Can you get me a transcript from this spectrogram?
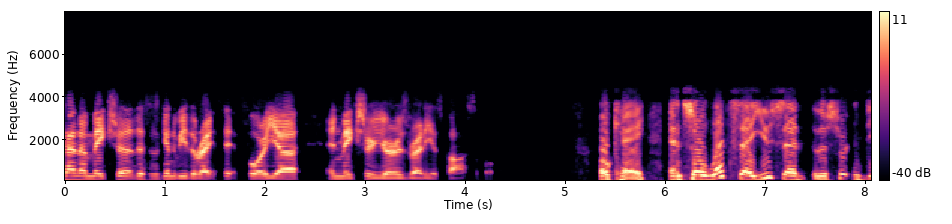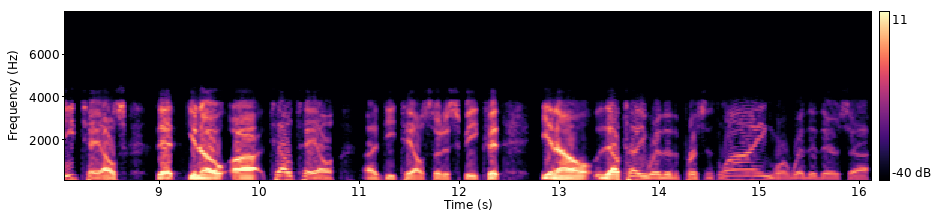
kind of make sure this is going to be the right fit for you and make sure you're as ready as possible. Okay. And so let's say you said there's certain details that, you know, uh, telltale uh, details, so to speak, that, you know, they'll tell you whether the person's lying or whether there's a,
